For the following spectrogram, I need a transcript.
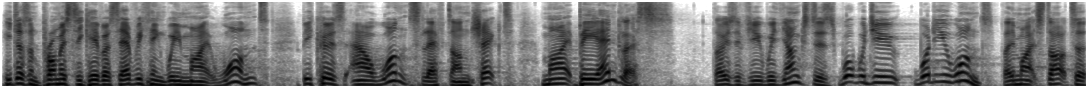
He doesn't promise to give us everything we might want because our wants left unchecked might be endless. Those of you with youngsters, what would you what do you want? They might start to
